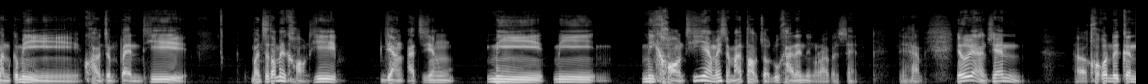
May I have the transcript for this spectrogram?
มันก็มีความจำเป็นที่มันจะต้องเป็นของที่ยังอาจจะยังมีมี มีของที่ยังไม่สามารถตอบโจทย์ลูกค้าได้หนึ่งร้อยเปอร์เซ็นต์นะครับยกตัวอย่างเช่นเขาก็นึกกัน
